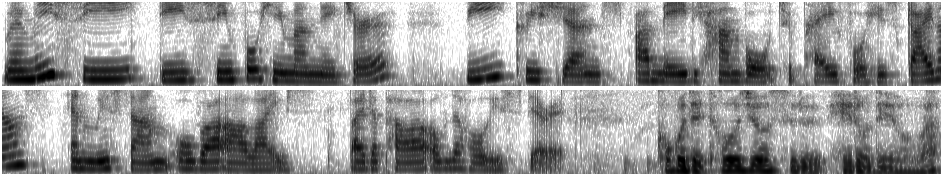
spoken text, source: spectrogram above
When we see these sinful human nature, we Christians are made humble to pray for His guidance and wisdom over our lives by the power of the Holy Spirit. ここで登場するヘロデ王は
